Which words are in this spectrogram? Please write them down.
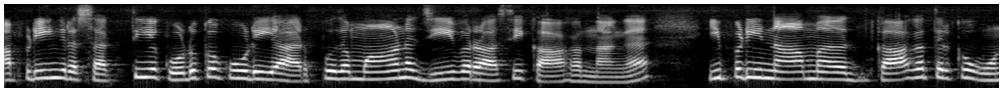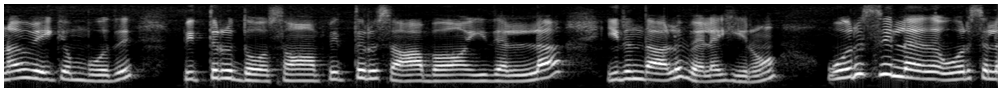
அப்படிங்கிற சக்தியை கொடுக்கக்கூடிய அற்புதமான ஜீவராசி காகம்தாங்க. இப்படி நாம் காகத்திற்கு உணவு வைக்கும்போது பித்திரு தோஷம் பித்திரு சாபம் இதெல்லாம் இருந்தாலும் விலகிரும். ஒரு சில ஒரு சில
